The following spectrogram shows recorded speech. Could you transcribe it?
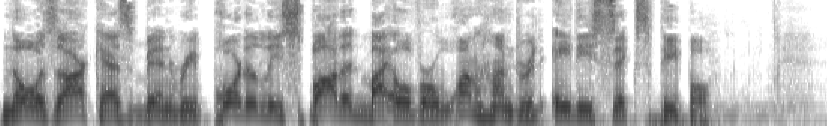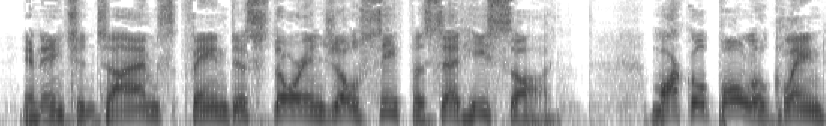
Noah's Ark has been reportedly spotted by over 186 people. In ancient times, famed historian Josephus said he saw it. Marco Polo claimed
